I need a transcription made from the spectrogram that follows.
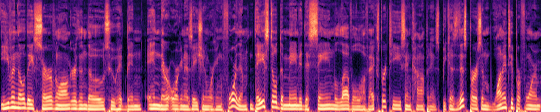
Even though they served longer than those who had been in their organization working for them, they still demanded the same level of expertise and competence because this person wanted to perform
